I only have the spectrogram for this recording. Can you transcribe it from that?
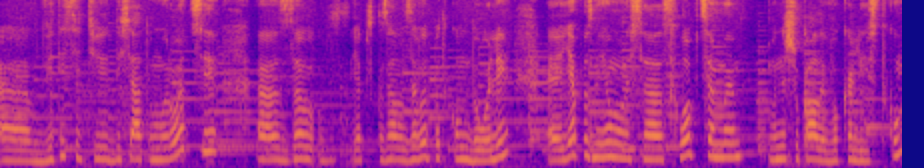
Е, В 2010 році, е, за, я б сказала, за випадком долі, е, я познайомилася з хлопцями, вони шукали вокалістку.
